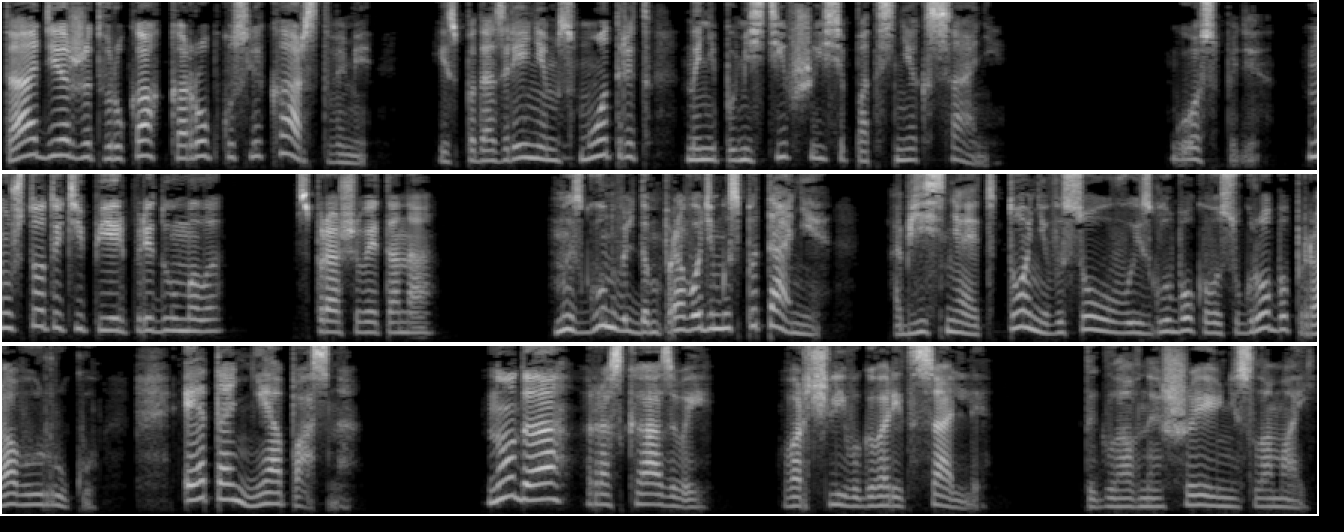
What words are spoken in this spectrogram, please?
Та держит в руках коробку с лекарствами и с подозрением смотрит на непоместившиеся под снег сани. Господи, «Ну что ты теперь придумала?» — спрашивает она. «Мы с Гунвальдом проводим испытание», — объясняет Тони, высовывая из глубокого сугроба правую руку. «Это не опасно». «Ну да, рассказывай», — ворчливо говорит Салли. «Ты, главное, шею не сломай».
